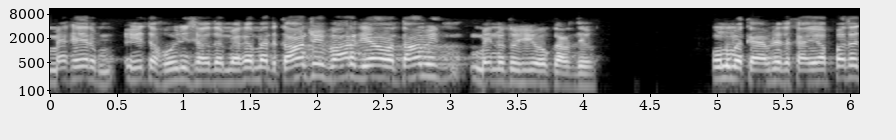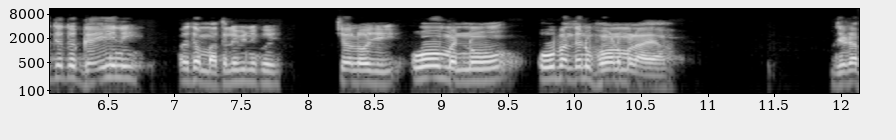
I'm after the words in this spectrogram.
ਮੈਂ ਕਿਹਾ ਯਾਰ ਇਹ ਤਾਂ ਹੋ ਹੀ ਨਹੀਂ ਸਕਦਾ। ਮੈਂ ਕਿਹਾ ਮੈਂ ਦੁਕਾਨ ਚੋਂ ਹੀ ਬਾਹਰ ਗਿਆ ਹਾਂ ਤਾਂ ਵੀ ਮੈਨੂੰ ਤੁਸੀਂ ਉਹ ਕਰ ਦਿਓ। ਉਹਨੂੰ ਮੈਂ ਕੈਮਰੇ ਦਿਖਾਏ। ਆਪਾਂ ਤਾਂ ਜਦੋਂ ਗਏ ਹੀ ਨਹੀਂ, ਉਹਦਾ ਮਤਲਬ ਹੀ ਨਹੀਂ ਕੋਈ। ਚਲੋ ਜੀ, ਉਹ ਮੈਨੂੰ, ਉਹ ਬੰਦੇ ਨੂੰ ਫੋਨ ਮਿਲਾਇਆ। ਜਿਹੜਾ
